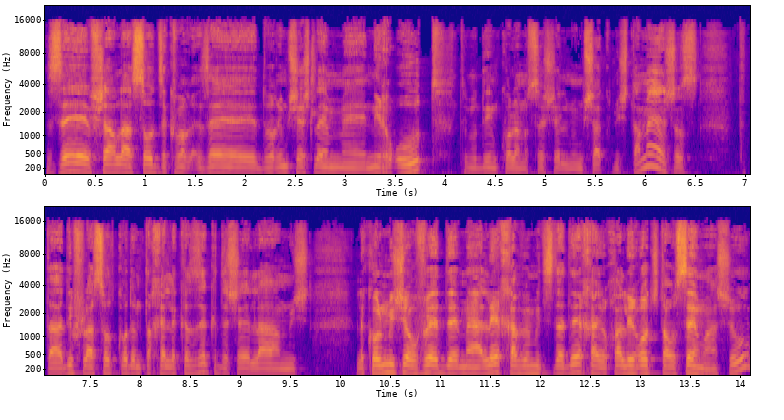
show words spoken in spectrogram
זה אפשר לעשות, זה כבר, זה דברים שיש להם אה, נראות, אתם יודעים, כל הנושא של ממשק משתמש, אז אתה תעדיף לעשות קודם את החלק הזה, כדי שלכל מי שעובד אה, מעליך ומצדדיך יוכל לראות שאתה עושה משהו,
